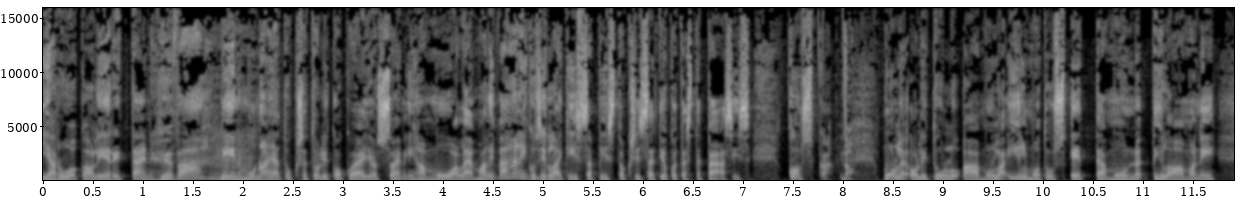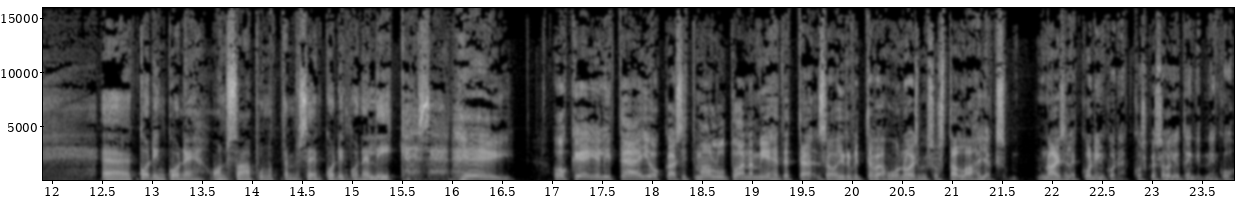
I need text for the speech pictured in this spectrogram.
ja ruoka oli erittäin hyvää, mm. niin mun ajatukset oli koko ajan jossain ihan muualla. Ja mä olin vähän niin kuin sillä kissapistoksissa, että joko tästä pääsis. Koska No. mulle oli tullut aamulla ilmoitus, että mun tilaamani äh, kodinkone on saapunut tämmöiseen kodinkoneen liikkeeseen. Hei! Okei, eli tämä ei olekaan sitten. Mä oon luultu aina miehet, että se on hirvittävän huono esimerkiksi ostaa lahjaksi naiselle kodinkone, koska se on jotenkin niin kuin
